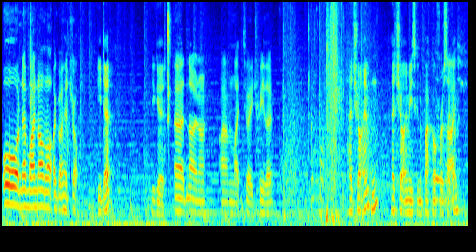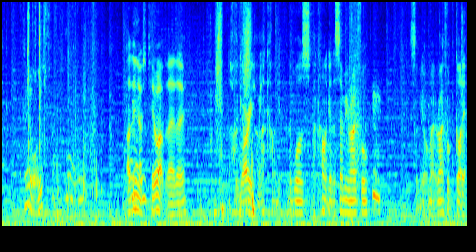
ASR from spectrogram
Oh, never mind, no, I'm not. I got a headshot. You dead? You good? Uh, no, no. I'm like 2 HP though. Headshot him? Headshot him, he's gonna back off for a second. Nice. Yeah, it was. I think there's two up there though. I can't- worries me. I can't get. There was. I can't get the semi-rifle. Semi-automatic rifle. Got it.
